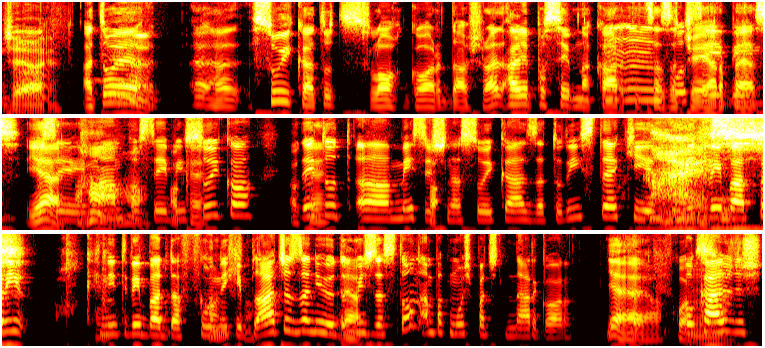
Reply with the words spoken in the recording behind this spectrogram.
JR. A to je uh, sujka, tudi lahko gor daš, ali je posebna kartica Mm, za posebej, JR pass? posebej, Imam posebej okay. okay. sujko. Ok. Zdaj tudi uh, mesečna sujka za turiste, ki nice. ni treba, pri, okay. ni treba da fu neki plačaš za njo, jo dobiš Ja. za ston, ampak moš pač denar gor. Ja, ja, ja, of course. Pokažeš,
